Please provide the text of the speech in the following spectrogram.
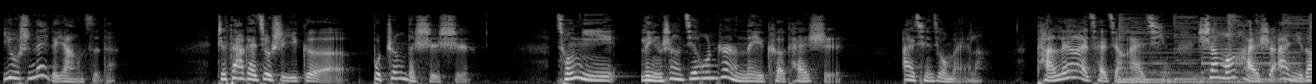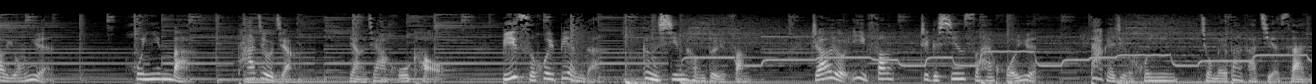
又是那个样子的。这大概就是一个不争的事实。从你领上结婚证的那一刻开始，爱情就没了。谈恋爱才讲爱情，山盟海誓，爱你到永远。婚姻吧。他就讲养家糊口，彼此会变得更心疼对方。只要有一方这个心思还活跃，大概这个婚姻就没办法解散的。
